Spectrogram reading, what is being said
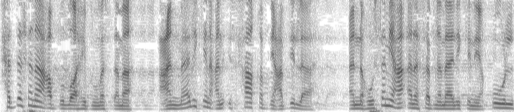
حدثنا عبد الله بن مسلمة عن مالك عن إسحاق بن عبد الله أنه سمع أنس بن مالك يقول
